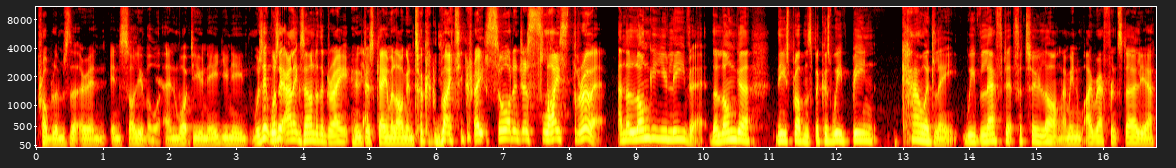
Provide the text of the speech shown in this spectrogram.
problems that are in, insoluble. And what do you need? You need was it was it Alexander the Great who yeah. just came along and took a mighty great sword and just sliced through it. And the longer you leave it, the longer these problems because we've been cowardly. We've left it for too long. I mean, I referenced earlier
